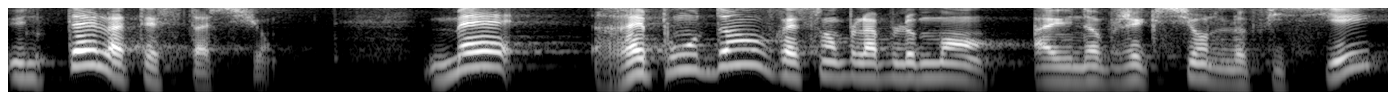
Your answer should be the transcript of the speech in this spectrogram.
une telle attestation. Mais répondant vraisemblablement à une objection de l'officier,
